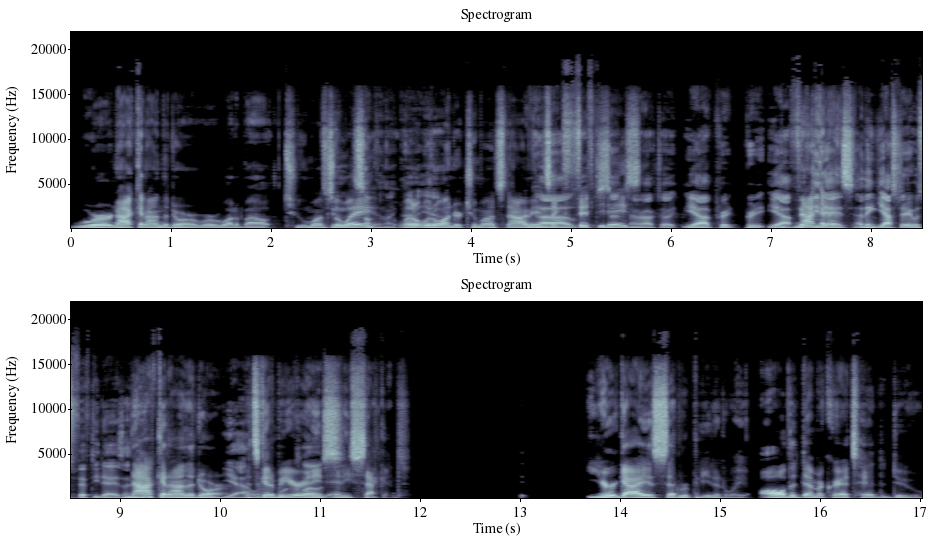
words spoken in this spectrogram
We're knocking on the door. We're what about two months Two- away? something like a little, that, little under two months now. I mean, it's Uh, like 50 days. October. Yeah, pretty, pretty. Yeah, fifty gonna- days. I think yesterday was fifty days. I think. knocking on the door. Yeah, it's going to be here any, any second. Your guy has said repeatedly, all the Democrats had to do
